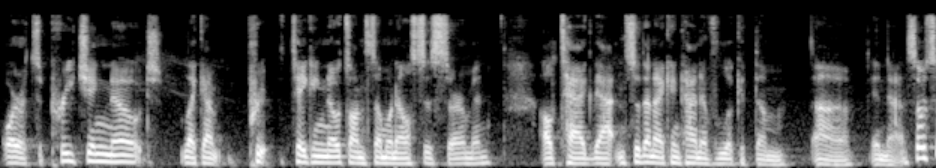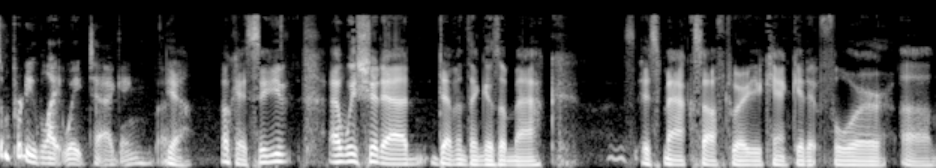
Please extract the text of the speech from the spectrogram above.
or it's a preaching note, like I'm pre- taking notes on someone else's sermon, I'll tag that. And so then I can kind of look at them uh, in that. So it's some pretty lightweight tagging. But. Yeah. Okay, so you and we should add Devon Think as a Mac. It's Mac software. You can't get it for um,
